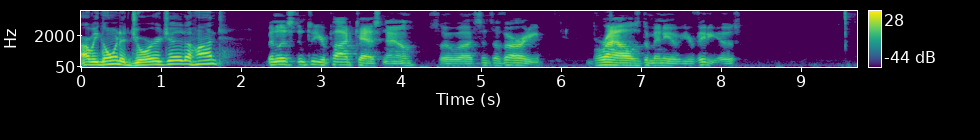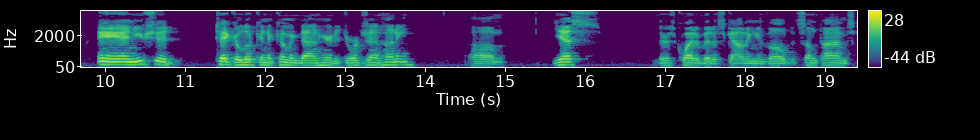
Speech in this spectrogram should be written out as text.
Are we going to Georgia to hunt? Been listening to your podcast now, so uh, since I've already browsed many of your videos. And you should take a look into coming down here to Georgia and hunting. Um, yes, there's quite a bit of scouting involved sometimes,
